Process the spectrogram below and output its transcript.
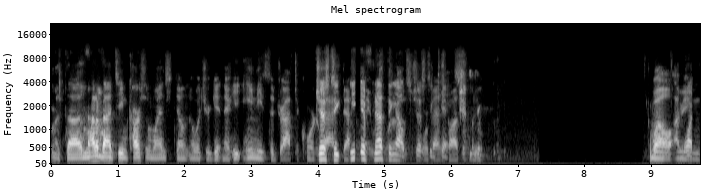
but uh, not a bad team. Carson Wentz, don't know what you're getting there. He he needs to draft a quarterback. Just to- if nothing else, just in case. spots. Well, I mean,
